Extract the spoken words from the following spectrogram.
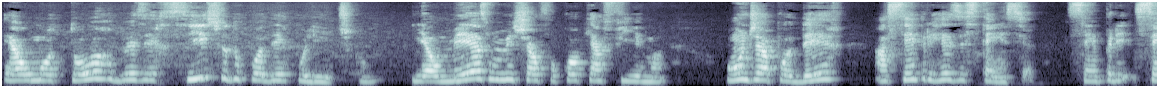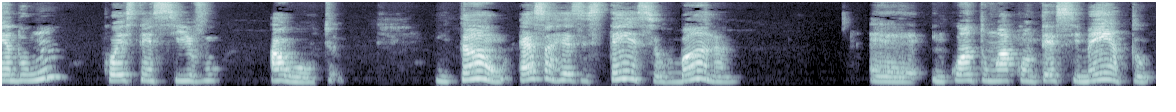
é o motor do exercício do poder político. E é o mesmo Michel Foucault que afirma: onde há poder, há sempre resistência, sempre sendo um coextensivo ao outro. Então, essa resistência urbana, é, enquanto um acontecimento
